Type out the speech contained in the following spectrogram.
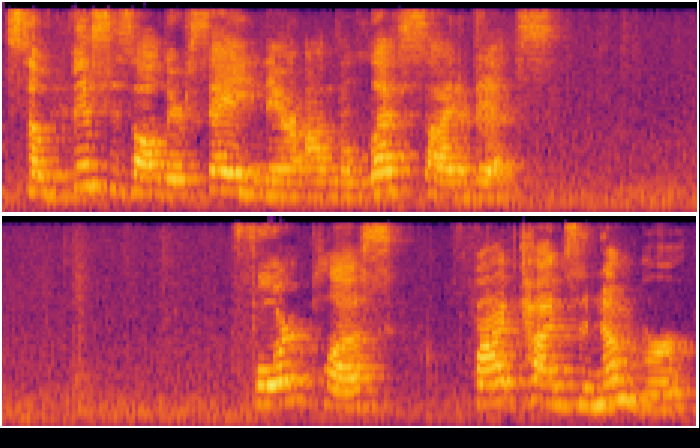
So this is all they're saying there on the left side of this. 4 plus 5 times the number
